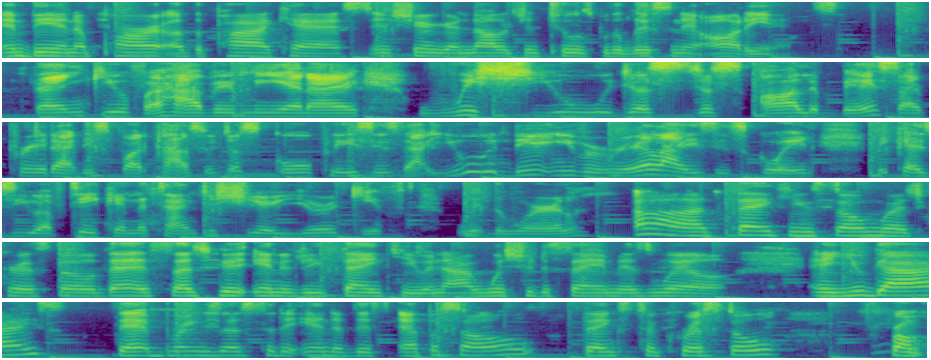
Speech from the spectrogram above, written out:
and being a part of the podcast and sharing your knowledge and tools with the listening audience. Thank you for having me, and I wish you just just all the best. I pray that this podcast will just go places that you didn't even realize it's going because you have taken the time to share your gift with the world. Ah, oh, thank you so much, Crystal. That is such good energy. Thank you, and I wish you the same as well. And you guys, that brings us to the end of this episode. Thanks to Crystal from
